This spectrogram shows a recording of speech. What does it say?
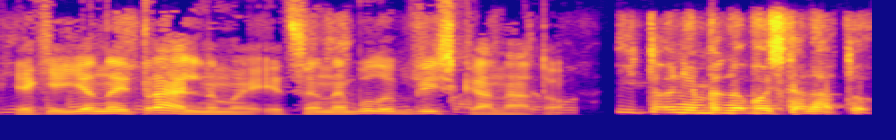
які є нейтральними, і це не були б війська НАТО. I to nie będą wojska NATO.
